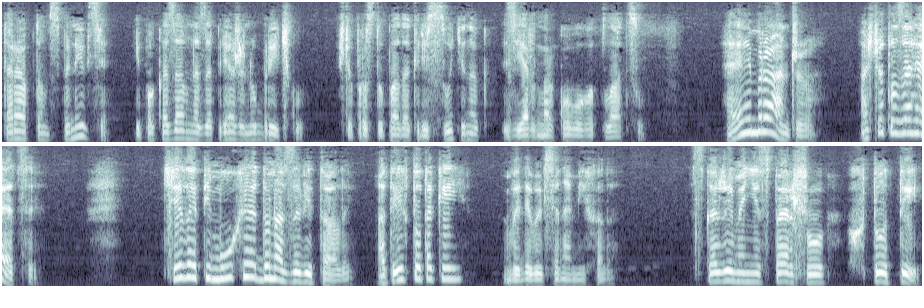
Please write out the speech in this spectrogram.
та раптом спинився і показав на запряжену бричку, що проступала крізь сутінок з ярмаркового плацу. Гей, Мранджо, а що то за геци? Чи лепі мухи до нас завітали? А ти хто такий? видивився на міхала. Скажи мені спершу, хто ти,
